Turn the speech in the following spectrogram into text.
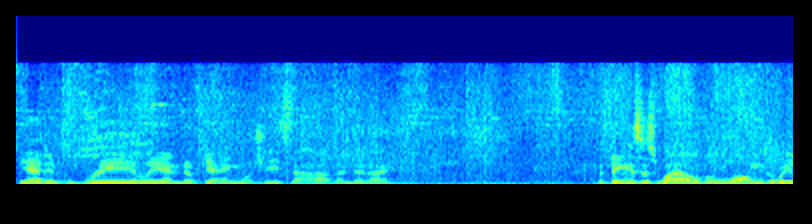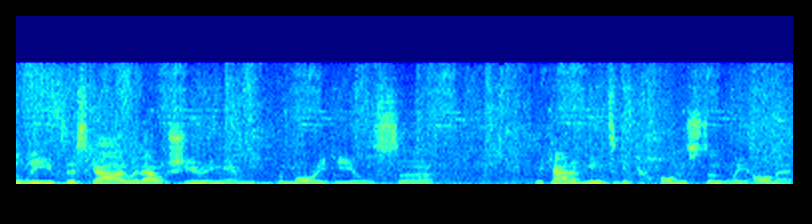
Yeah, I didn't really end up getting much use out of that then, did I? The thing is as well, the longer we leave this guy without shooting him, the more he heals, so we kind of need to be constantly on it.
